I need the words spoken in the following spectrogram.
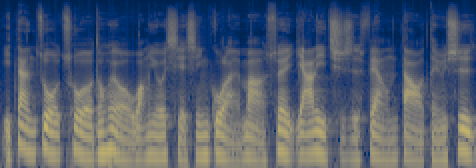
一旦做错了都会有网友写信过来骂，所以压力其实非常大，等于是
